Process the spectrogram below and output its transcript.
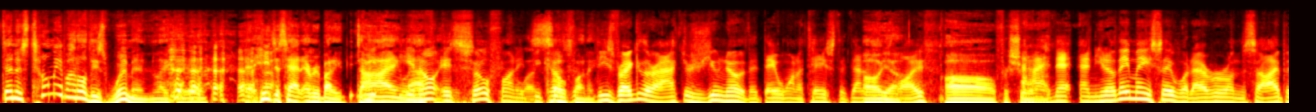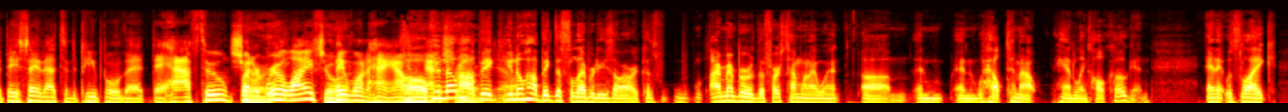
dennis tell me about all these women like he just had everybody dying You, you know, it's so funny So because funny. these regular actors, you know that they want to taste the Dennis' oh yeah life. oh for sure And, they- and you know they may say whatever on the side, but they say that to the people that they have to. But in real life, Sure. they want to hang out. Oh, with you Dennis know how Rodman, big yeah. you know how big the celebrities are because I remember the first time when I went um, and and helped him out handling Hulk Hogan, and it was like we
